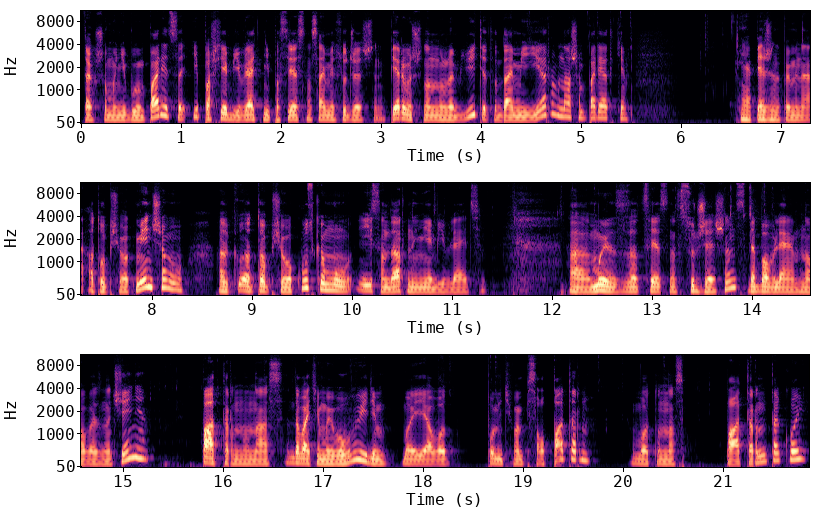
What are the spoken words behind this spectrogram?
так что мы не будем париться, и пошли объявлять непосредственно сами suggestion. Первое, что нам нужно объявить, это dummy year в нашем порядке. И опять же напоминаю, от общего к меньшему, от, от общего к узкому и стандартный не объявляется. А, мы, соответственно, в suggestions добавляем новое значение. Паттерн у нас, давайте мы его выведем. Я вот, помните, вам писал паттерн. Вот у нас паттерн такой.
